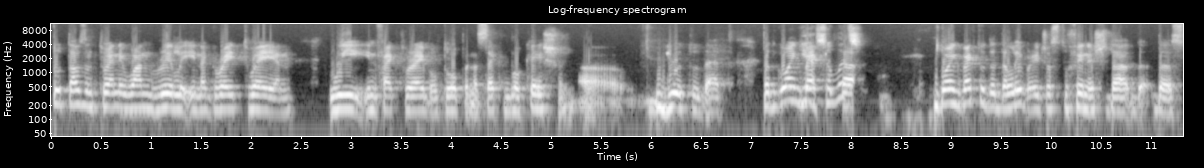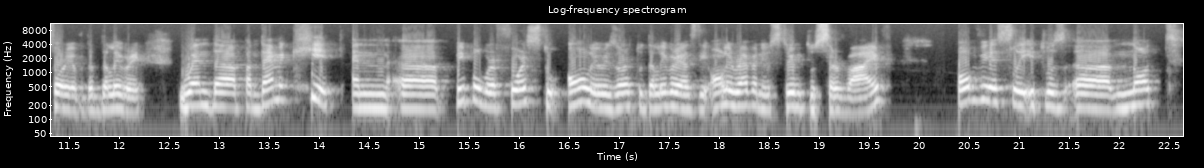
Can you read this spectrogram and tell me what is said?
2021 really in a great way and we in fact were able to open a second location uh, due to that. But going yeah, back so to let's... the, going back to the delivery, just to finish the, the, the story of the delivery, when the pandemic hit and uh, people were forced to only resort to delivery as the only revenue stream to survive, obviously it was uh, not.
